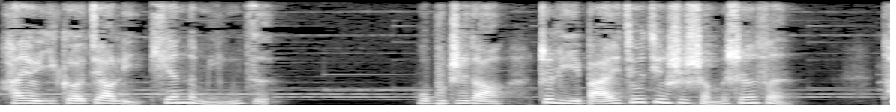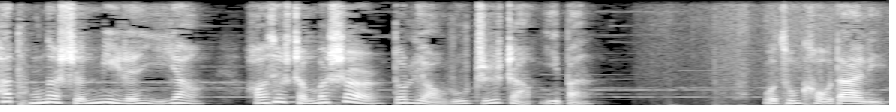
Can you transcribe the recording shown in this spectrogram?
还有一个叫李天的名字。我不知道这李白究竟是什么身份，他同那神秘人一样，好像什么事儿都了如指掌一般。我从口袋里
